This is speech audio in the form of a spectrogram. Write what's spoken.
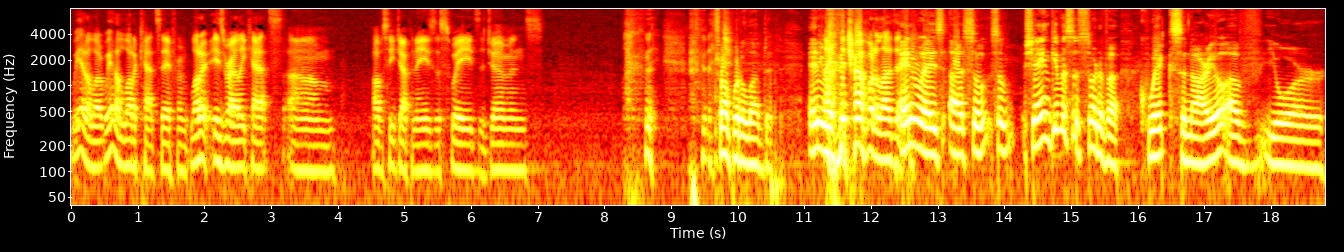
We had a lot. We had a lot of cats there from a lot of Israeli cats. Um, obviously Japanese, the Swedes, the Germans. Trump would have loved it. Anyway, Trump would have loved it. anyways, uh, so so Shane, give us a sort of a quick scenario of your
